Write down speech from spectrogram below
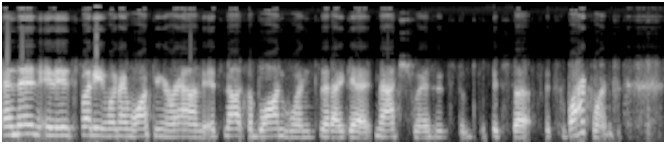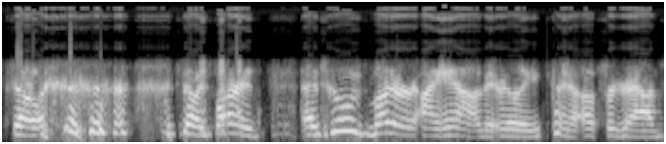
And then it is funny when I'm walking around. It's not the blonde ones that I get matched with. It's the it's the it's the black ones. So so as far as as whose mother I am, it really kind of up for grabs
